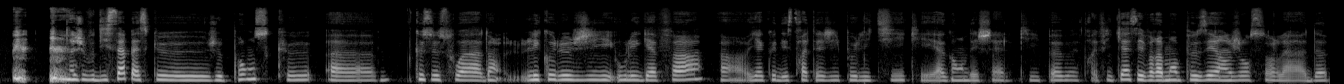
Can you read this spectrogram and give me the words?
je vous dis ça parce que je pense que euh, que ce soit dans l'écologie ou les GAFA, euh, il n'y a que des stratégies politiques et à grande échelle qui peuvent être efficaces et vraiment peser un jour sur la donne.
